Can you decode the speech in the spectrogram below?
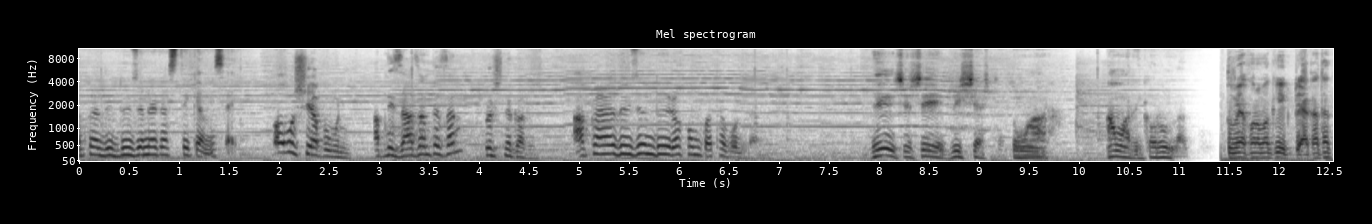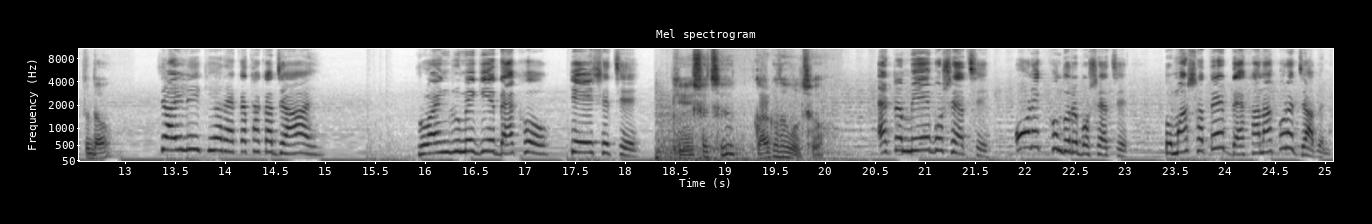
আপনাদের দুইজনের কাছ থেকে আমি চাই। অবশ্যই আপুমনি আপনি যা জানতে চান প্রশ্ন করেন আপনারা দুইজন দুই রকম কথা বললেন। দিন শেষে বিশ্বাসটা তোমার আমারই করুন লাগবে। তুমি এখন আমাকে একটু একা থাকতে দাও। চাইলেই কি আর একা থাকা যায়? ড্রয়িং রুমে গিয়ে দেখো কে এসেছে। কে এসেছে? কার কথা বলছো? একটা মেয়ে বসে আছে অনেকক্ষণ ধরে বসে আছে। তোমার সাথে দেখা না করে যাবে না।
